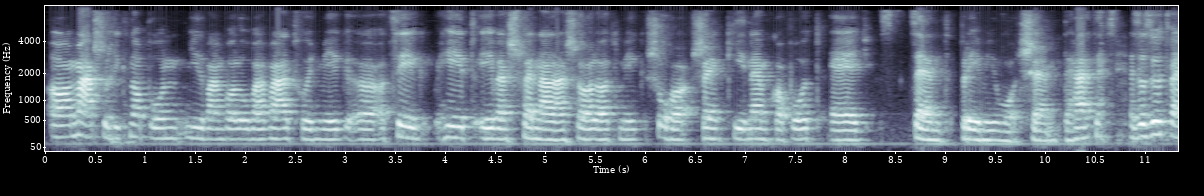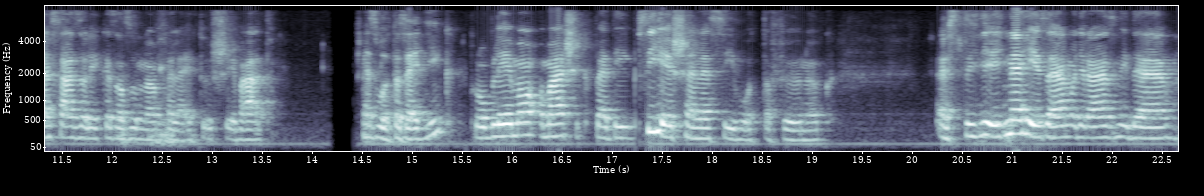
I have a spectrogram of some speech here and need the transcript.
A második napon nyilvánvalóvá vált, hogy még a cég 7 éves fennállása alatt még soha senki nem kapott egy cent prémiumot sem. Tehát ez, ez az 50 százalék ez azonnal felejtősé vált. Ez volt az egyik probléma, a másik pedig pszichésen leszívott a főnök. Ezt így, így nehéz elmagyarázni, de,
